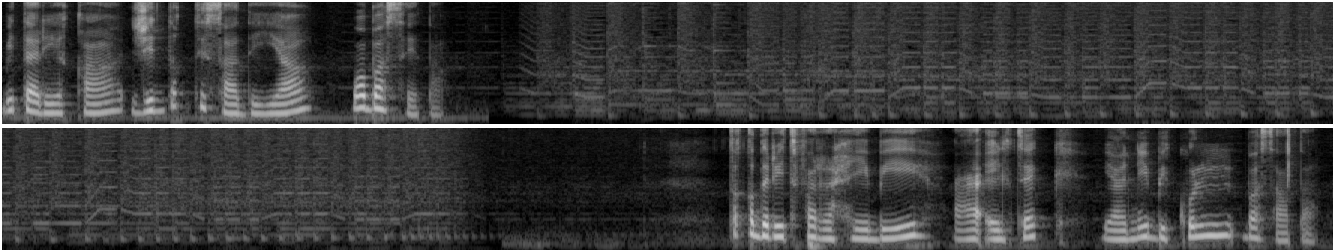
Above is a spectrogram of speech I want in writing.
بطريقة جد اقتصادية وبسيطة. تقدري تفرحي به عائلتك يعني بكل بساطة.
